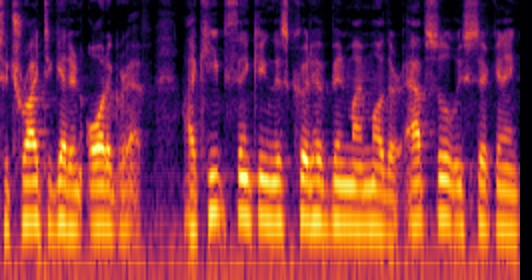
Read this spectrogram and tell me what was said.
to try to get an autograph. I keep thinking this could have been my mother. Absolutely sickening.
